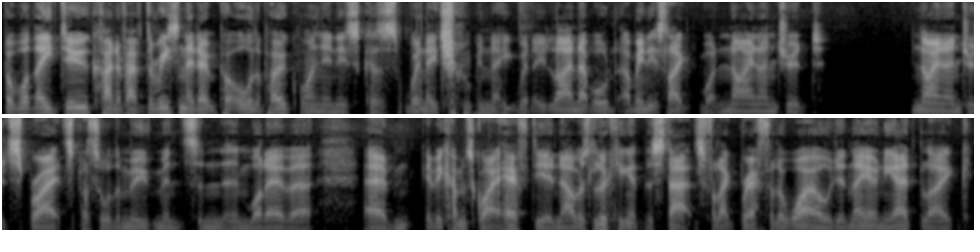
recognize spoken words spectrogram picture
but what they do kind of have the reason they don't put all the pokemon in is because when they when they when they line up all i mean it's like what 900 900 sprites plus all the movements and, and whatever, um, it becomes quite hefty. And I was looking at the stats for like Breath of the Wild, and they only had like,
